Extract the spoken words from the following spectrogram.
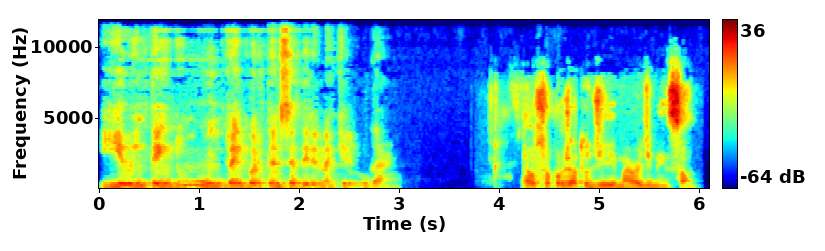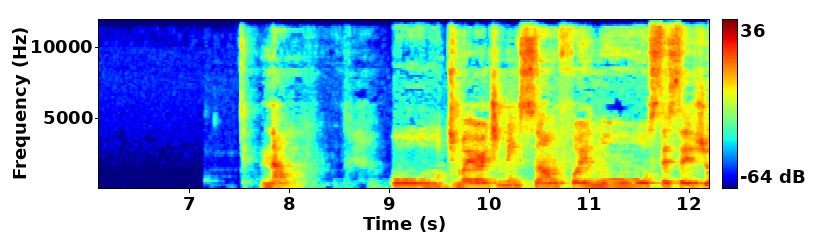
e eu entendo muito a importância dele naquele lugar. É o seu projeto de maior dimensão? Não. O de maior dimensão foi no CCJ,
